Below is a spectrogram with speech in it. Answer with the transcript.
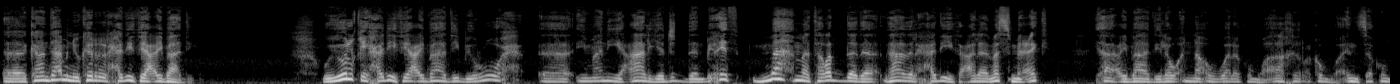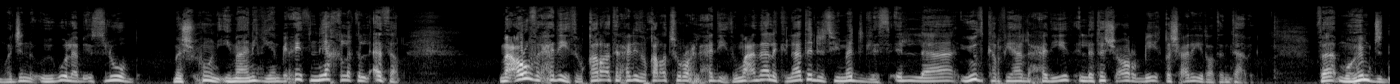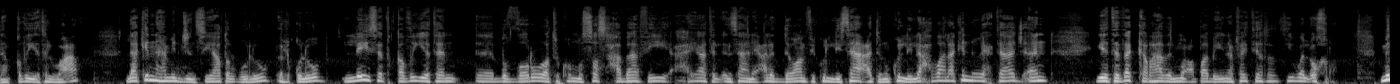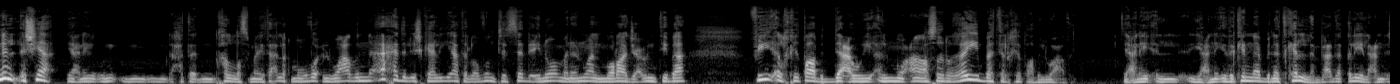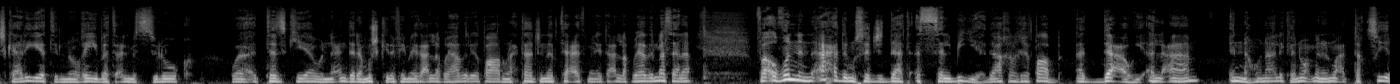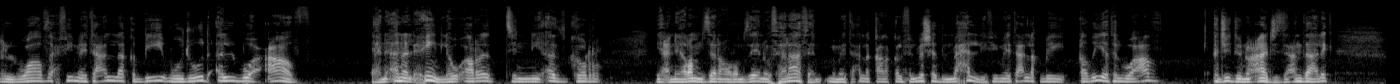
آه، كان دائما يكرر حديث يا عبادي. ويلقي حديث يا عبادي بروح آه، إيمانية عالية جدا بحيث مهما تردد هذا الحديث على مسمعك يا عبادي لو أن أولكم وآخركم وإنسكم وجن ويقولها بأسلوب مشحون ايمانيا بحيث انه يخلق الأثر. معروف الحديث وقرأت الحديث وقرأت شروح الحديث ومع ذلك لا تجلس في مجلس إلا يذكر في هذا الحديث إلا تشعر بقشعريرة تنتابك فمهم جدا قضية الوعظ لكنها من جنسيات القلوب القلوب ليست قضية آه، بالضرورة تكون مستصحبة في حياة الإنسان على الدوام في كل ساعة وكل لحظة لكنه يحتاج أن يتذكر هذا المعطى بين الفترة والأخرى. من الأشياء يعني حتى نخلص ما يتعلق بموضوع الوعظ أن أحد الإشكاليات اللي أظن تستدعي نوع من أنواع المراجعة والانتباه في الخطاب الدعوي المعاصر غيبة الخطاب الوعظي. يعني يعني إذا كنا بنتكلم بعد قليل عن إشكالية إنه غيبة علم السلوك والتزكية وإن عندنا مشكلة فيما يتعلق بهذا الإطار ونحتاج أن نبتعث ما يتعلق بهذه المسألة فأظن إن أحد المستجدات السلبية داخل الخطاب الدعوي العام إن هنالك نوع من أنواع التقصير الواضح فيما يتعلق بوجود الوعاظ يعني أنا الحين لو أردت إني أذكر يعني رمزا أو رمزين أو ثلاثا مما يتعلق على الأقل في المشهد المحلي فيما يتعلق بقضية الوعظ أجد أنه عاجز عن ذلك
